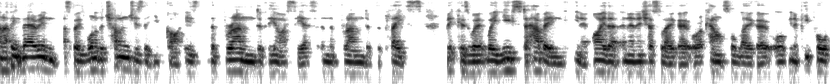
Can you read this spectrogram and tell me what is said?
And I think therein, I suppose, one of the challenges that you've got is the brand of the ICS and the brand of the place, because we're, we're used to having, you know, either an NHS logo or a council logo, or, you know, people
